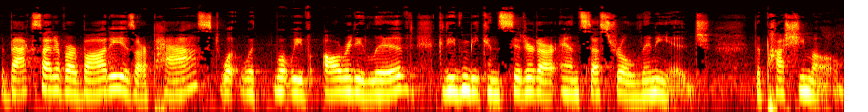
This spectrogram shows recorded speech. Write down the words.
The backside of our body is our past, what, what, what we've already lived, could even be considered our ancestral lineage, the Paschimo,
